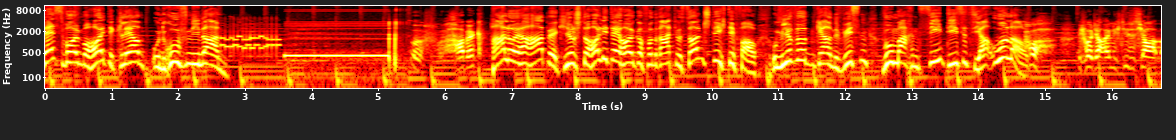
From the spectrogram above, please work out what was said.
Das wollen wir heute klären und rufen ihn an. Habeck? Hallo, Herr Habeck, hier ist der Holiday Holger von Radio Sonnenstich TV. Und wir würden gerne wissen, wo machen Sie dieses Jahr Urlaub? Boah, ich wollte ja eigentlich dieses Jahr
